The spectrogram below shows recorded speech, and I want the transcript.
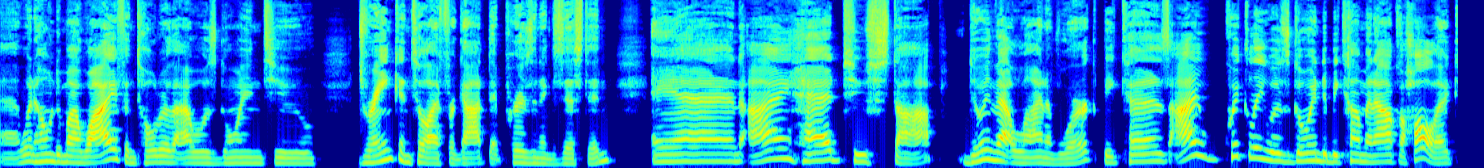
uh, went home to my wife and told her that I was going to drink until I forgot that prison existed. And I had to stop doing that line of work because I quickly was going to become an alcoholic,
